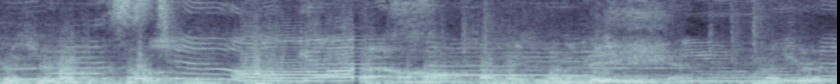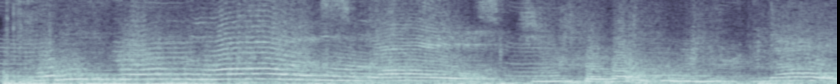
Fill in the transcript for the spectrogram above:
Because you're about to propose to me. Oh, Oh, sounds like you want to date me again. Is that true? what is going on? No. Please come back to me. No.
